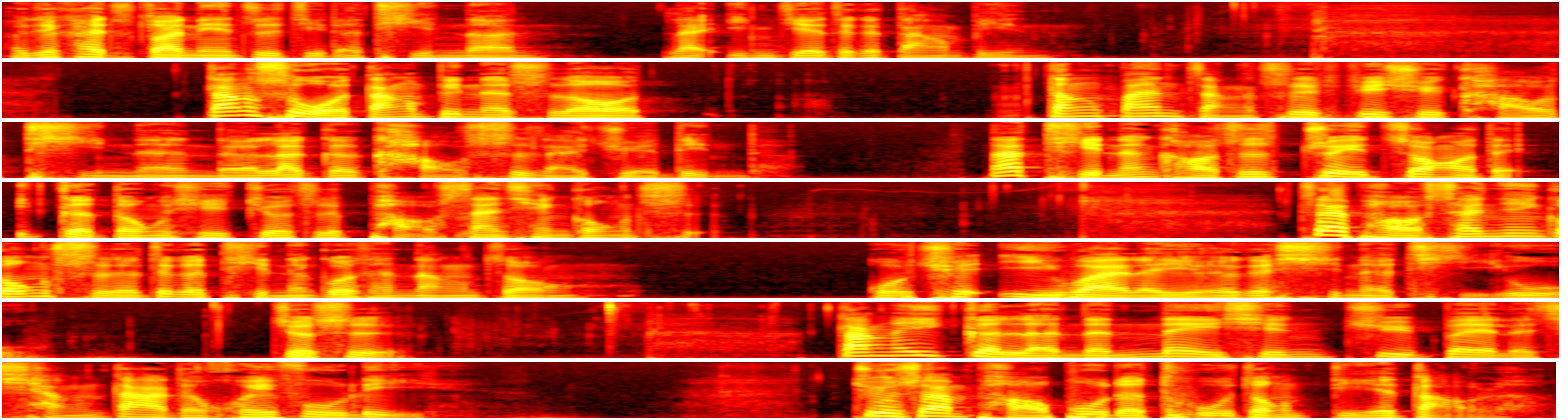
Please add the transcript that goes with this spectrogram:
我就开始锻炼自己的体能来迎接这个当兵。当时我当兵的时候，当班长是必须考体能的那个考试来决定的。那体能考试最重要的一个东西就是跑三千公尺。在跑三千公尺的这个体能过程当中，我却意外的有一个新的体悟，就是当一个人的内心具备了强大的恢复力。就算跑步的途中跌倒了，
